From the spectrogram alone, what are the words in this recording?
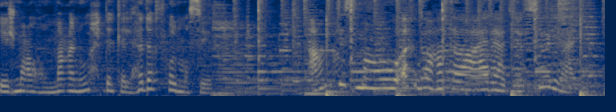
يجمعهم معا وحدة الهدف والمصير. عم تسمعوا أخذوا عطاء على راديو سوريالي.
